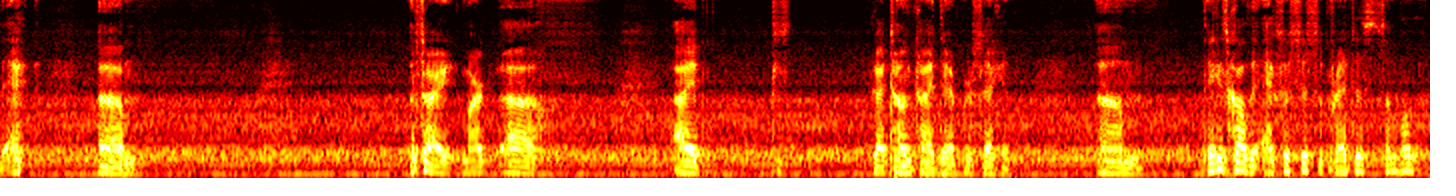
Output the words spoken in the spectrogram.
the, um, I'm sorry, Mark. Uh, I just got tongue tied there for a second. Um, I think it's called The Exorcist Apprentice. Something.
